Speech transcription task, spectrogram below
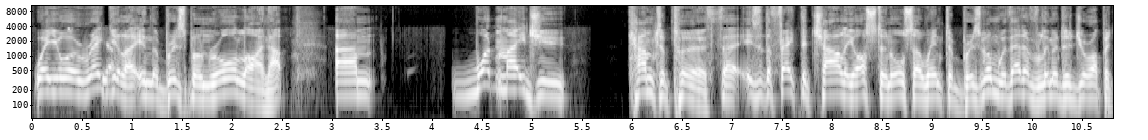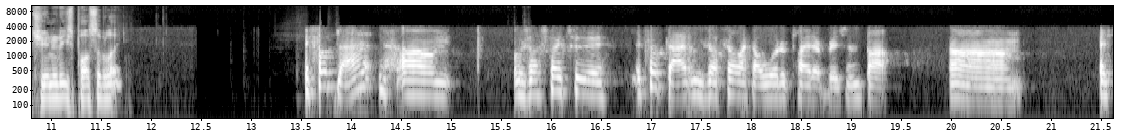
where you were a regular yep. in the Brisbane Roar lineup. Um, what made you come to Perth? Uh, is it the fact that Charlie Austin also went to Brisbane? Would that have limited your opportunities, possibly? It's not that. Um, was I to it's not that because I felt like I would have played at Brisbane, but um, it's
